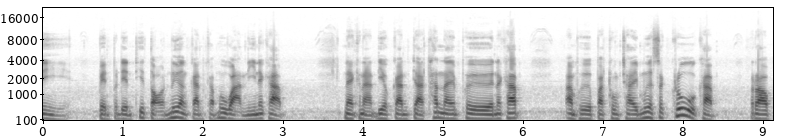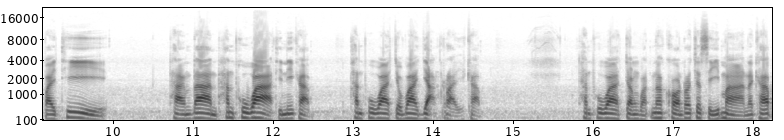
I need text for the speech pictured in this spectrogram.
นี่เป็นประเด็นที่ต่อเนื่องกันครับเมื่อวานนี้นะครับ ในขณะเดียวกันจากท่านนายอำเภอนะครับอำเภอปักธงชัยเมื่อสักครู่ครับ เราไปที่ทางด้านท่านผู้ว่าทีนี้ครับ ท่านผู้ว่าจะว่าอย่างไรครับ ท่านผู้ว่าจังหวัดนครราชสีมานะครับ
